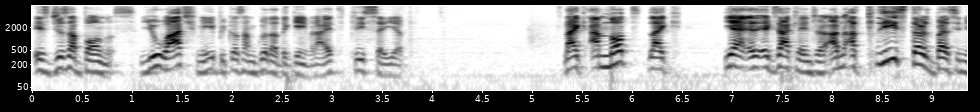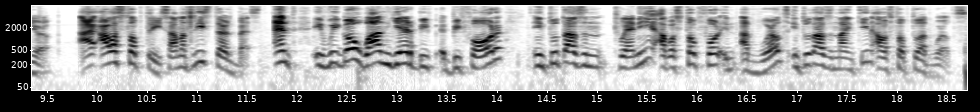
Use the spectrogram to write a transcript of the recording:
is just a bonus. You watch me because I'm good at the game, right? Please say yep. Like, I'm not like... Yeah, exactly, Angel. I'm at least third best in Europe. I, I was top three, so I'm at least third best. And if we go one year be before, in 2020, I was top four in at Worlds. In 2019, I was top two at Worlds.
